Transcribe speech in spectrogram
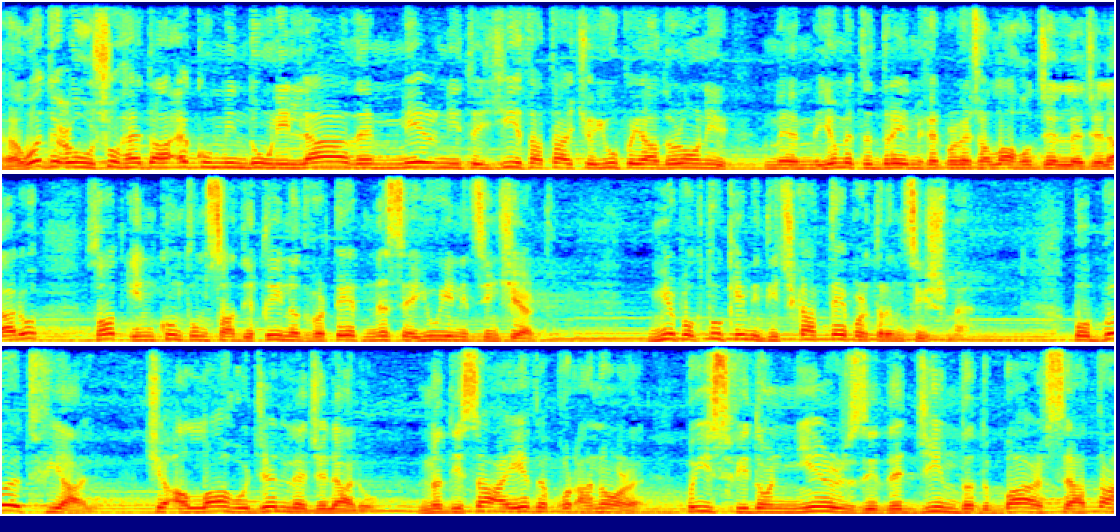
Wad'u shuhada'akum min dunillah dhe merrni të gjithë ata që ju po i adhuroni me jo me të drejtë me fjalë përveç Allahut xhelle xhelalu, thotë in kuntum sadiqin në të vërtetë nëse ju jeni të sinqertë. Mirëpo këtu kemi diçka tepër të rëndësishme. Po bëhet fjalë që Allahu xhelle xhelalu në disa ajete kuranore po i sfidon njerëzit dhe xhindët bash se ata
